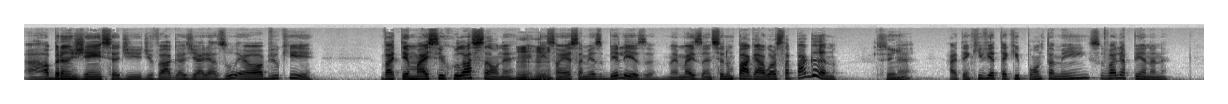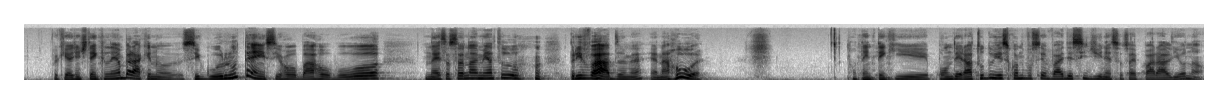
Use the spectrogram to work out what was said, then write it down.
a abrangência de, de vagas de área azul, é óbvio que vai ter mais circulação, né? E a Uhum. intenção é essa mesmo, beleza. Né? Mas antes você não pagar, agora você tá pagando. Sim. Né? Aí tem que ver até que ponto também isso vale a pena, né? Porque a gente tem que lembrar que no seguro não tem. Se roubar, roubou. Não é estacionamento privado, né? É na rua. Então tem, tem que ponderar tudo isso quando você vai decidir, né? Se você vai parar ali ou não.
